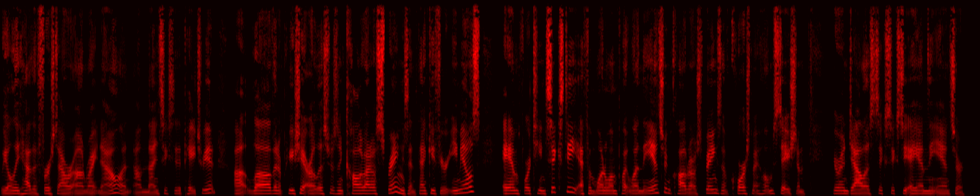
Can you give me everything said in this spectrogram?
We only have the first hour on right now on, on 960 The Patriot. Uh, love and appreciate our listeners in Colorado Springs. And thank you for your emails. AM 1460, FM 101.1 The Answer in Colorado Springs. And of course, my home station here in Dallas, 660 AM The Answer.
